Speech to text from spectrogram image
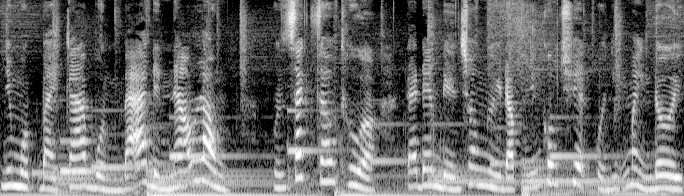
Như một bài ca buồn bã đến não lòng, cuốn sách Giao Thừa đã đem đến cho người đọc những câu chuyện của những mảnh đời,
